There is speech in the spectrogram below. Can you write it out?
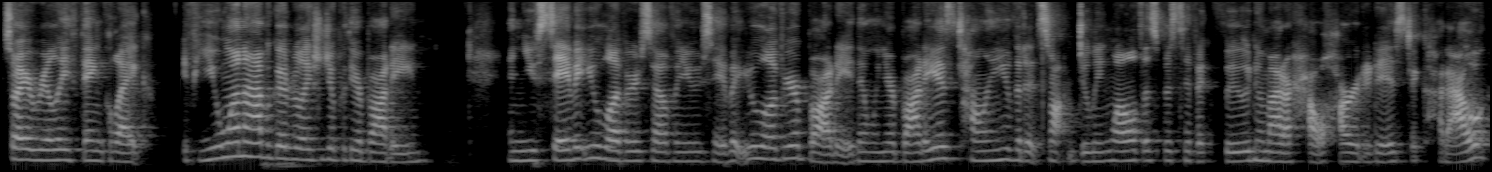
So I really think like if you want to have a good relationship with your body and you say that you love yourself and you say that you love your body, then when your body is telling you that it's not doing well with a specific food, no matter how hard it is to cut out,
